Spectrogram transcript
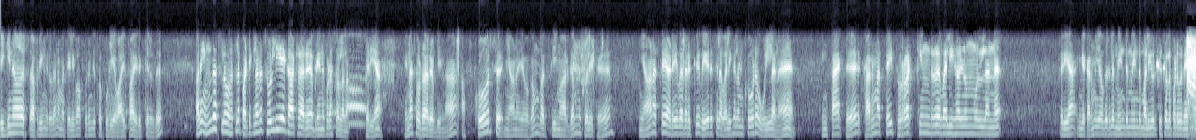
beginners அப்படிங்கிறத நம்ம தெளிவாக புரிஞ்சுக்கக்கூடிய வாய்ப்பாக இருக்கிறது. அதை இந்த ஸ்லோகத்தில் பர்டிகுலராக சொல்லியே காட்டுறாரு அப்படின்னு கூட சொல்லலாம். சரியா? என்ன சொல்கிறாரு அப்படின்னா அஃப்கோர்ஸ் ஞான யோகம் பக்தி மார்க்கம்னு சொல்லிட்டு ஞானத்தை அடைவதற்கு வேறு சில வழிகளும் கூட உள்ளன. இன்ஃபேக்ட் கர்மத்தை துறக்கின்ற வழிகளும் உள்ளன. சரியா? இங்க கர்மயோகத்துல மீண்டும் மீண்டும் வலியுறுத்தி சொல்லப்படுவது என்ன?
